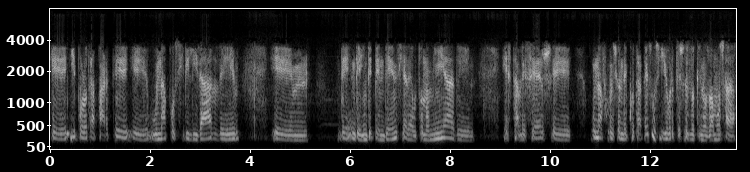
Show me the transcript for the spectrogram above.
Eh, y por otra parte, eh, una posibilidad de, de, de independencia, de autonomía, de establecer eh, una función de contrapesos y yo creo que eso es lo que nos vamos a,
